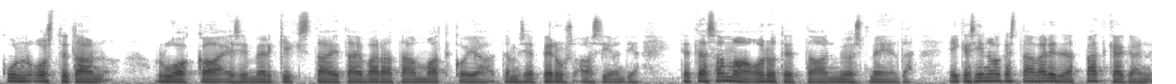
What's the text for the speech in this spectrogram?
kun ostetaan ruokaa esimerkiksi tai, tai varataan matkoja, tämmöisiä perusasiointia. Tätä samaa odotetaan myös meiltä, eikä siinä oikeastaan välitetä pätkääkään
